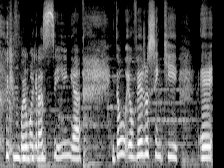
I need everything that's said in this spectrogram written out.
que foi uma gracinha. Então, eu vejo assim que é,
